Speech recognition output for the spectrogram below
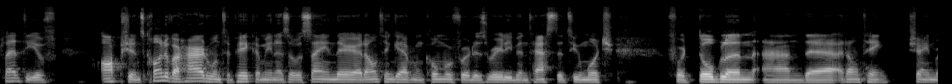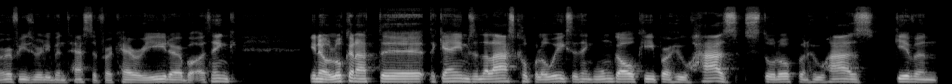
plenty of options. Kind of a hard one to pick. I mean, as I was saying there, I don't think Evan Comerford has really been tested too much for Dublin, and uh, I don't think Shane Murphy's really been tested for Kerry either. But I think, you know, looking at the the games in the last couple of weeks, I think one goalkeeper who has stood up and who has given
